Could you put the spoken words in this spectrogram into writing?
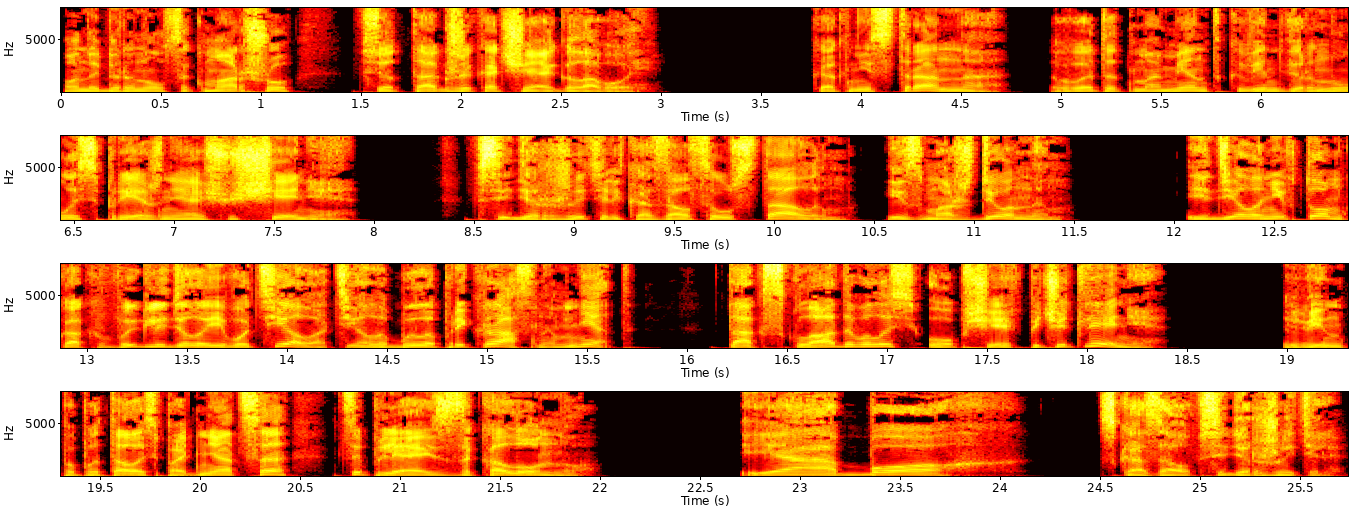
Он обернулся к Маршу, все так же качая головой. Как ни странно, в этот момент к Вин вернулось прежнее ощущение. Вседержитель казался усталым, изможденным. И дело не в том, как выглядело его тело, тело было прекрасным, нет. Так складывалось общее впечатление. Вин попыталась подняться, цепляясь за колонну. «Я бог», — сказал Вседержитель.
